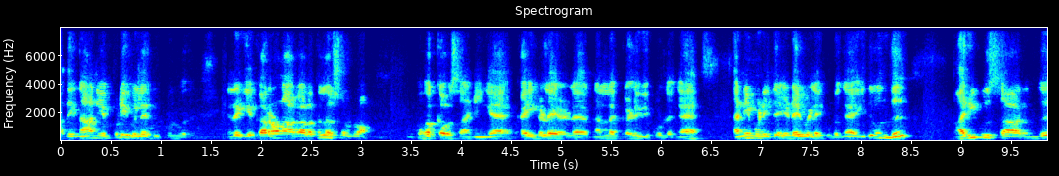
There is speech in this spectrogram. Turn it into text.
அதை நான் எப்படி விலகிக் கொள்வது? இன்றைக்கு கரோனா காலத்துல சொல்றோம் முகக்கவசம் அணிங்க கைகளை நல்ல கழுவி கொடுங்க தனி மனித இடைவெளி கொடுங்க. இது வந்து அறிவு சார்ந்து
